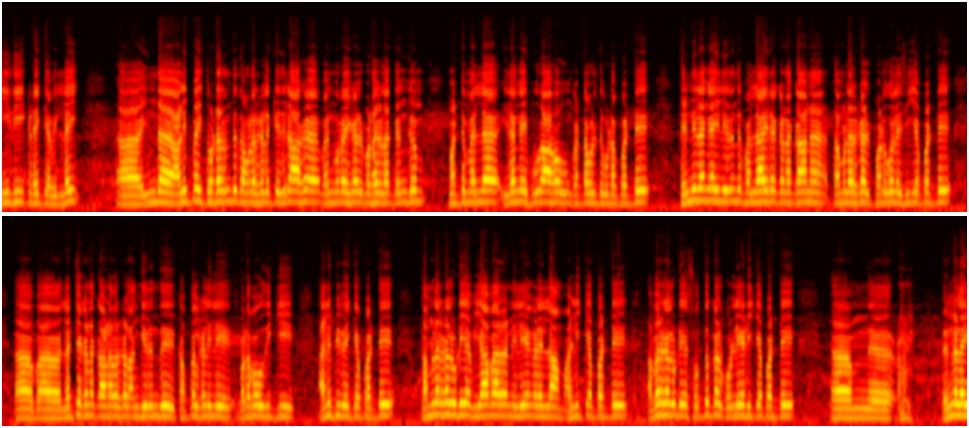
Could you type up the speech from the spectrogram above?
நீதி கிடைக்கவில்லை. இந்த அழிப்பை தொடர்ந்து தமிழர்களுக்கு எதிராக வன்முறைகள் வடகிழக்கெங்கும் மட்டுமல்ல இலங்கை பூராகவும் கட்டவிழ்த்து விடப்பட்டு தென்னிலங்கையிலிருந்து பல்லாயிரக்கணக்கான தமிழர்கள் படுகொலை செய்யப்பட்டு லட்சக்கணக்கானவர்கள் அங்கிருந்து கப்பல்களிலே வடபகுதிக்கு அனுப்பி வைக்கப்பட்டு தமிழர்களுடைய வியாபார நிலையங்கள் எல்லாம் அழிக்கப்பட்டு அவர்களுடைய சொத்துக்கள் கொள்ளையடிக்கப்பட்டு எங்களை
